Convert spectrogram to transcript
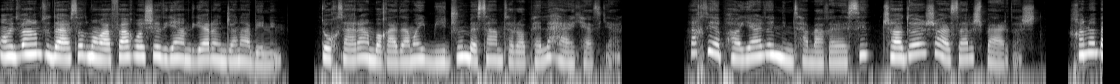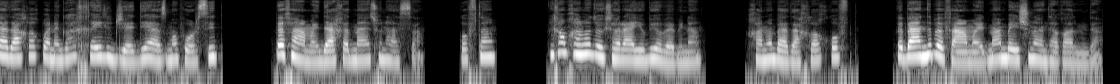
امیدوارم تو درسات موفق باشی و دیگه همدیگه رو اینجا نبینیم. دخترم با قدمای بیجون به سمت راپله حرکت کرد. وقتی به پاگرد نیم طبقه رسید چادرش رو از سرش برداشت. خانم بد اخلاق با نگاه خیلی جدی از ما پرسید بفرمایید در خدمتتون هستم. گفتم می‌خوام خانم دکتر ایوبی رو ببینم. خانم بد اخلاق گفت به بنده بفرمایید من به ایشون انتقال میدم.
